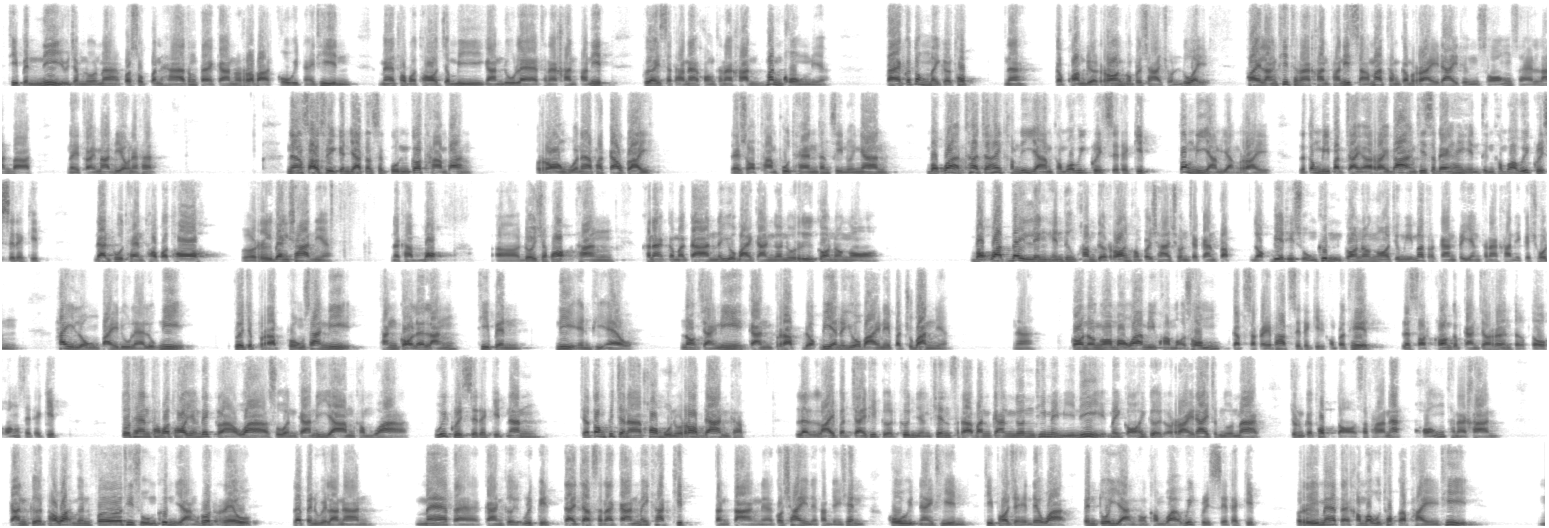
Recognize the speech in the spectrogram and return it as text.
ที่เป็นหนี้อยู่จำนวนมากประสบปัญหาตั้งแต่การระบาดโควิด -19 แม้ทปทจะมีการดูแลธนาคารพาณิชย์ เพื่อให้สถานะของธนาคารมั่นคงเนี่ยแต่ก็ต้องไม่กระทบนะกับความเดือดร้อนของประชาชนด้วย ภายหลังที่ธนาคารพาณิชย์สามารถทำกำไรได้ถึง2แสนล้านบาทในไตรมาสเดียวนะครับนางสาวสิริกัญญาตันสกุลก็ถามบ้าง รองหัวหน้าพักเก้าไกล ได้สอบถามผู้แทนทั้งสี่หน่วยงาน บอกว่าถ้าจะให้คำนิยามคำว่าวิกฤตเศรษฐกิจต้องนิยามอย่างไร และต้องมีปัจจัยอะไรบ้างที่แสดงให้เห็นถึงคำว่าวิกฤตเศรษฐกิจ ด้านผู้แทนทปทหรือแบงก์ชาติเนี่ยนะครับบอกโดยเฉพาะทางคณะกรรมการนโยบายการเงินหรือกนงบอกว่าได้เล็งเห็นถึงความเดือดร้อนของประชาชนจากการปรับดอกเบี้ยที่สูงขึ้นกนงจึงมีมาตรการไปยังธนาคารเอกชน ให้ลงไปดูแลลูกหนี้ เพื่อจะปรับโครงสร้างหนี้ทั้งก่อนและหลังที่เป็นหนี้ NPL นอกจากนี้การปรับดอกเบี้ยนโยบายในปัจจุบันเนี่ยนะ กนงงมองว่ามีความเหมาะสมกับศักยภาพเศรษฐกิจของประเทศ และสอดคล้องกับการเจริญเติบโตของเศรษฐกิจ ตัวแทนทปทยังได้กล่าวว่า ส่วนการนิยามคำว่าวิกฤตเศรษฐกิจนั้น จะต้องพิจารณาข้อมูลรอบด้านครับ และหลายปัจจัยที่เกิดขึ้นอย่างเช่น สถาบันการเงินที่ไม่มีหนี้ไม่ก่อให้เกิดรายได้จำนวนมาก จนกระทบต่อสถานะของธนาคาร การเกิดภาวะเงินเฟอ้อที่สูงขึ้นอย่างรวดเร็ว และเป็นเวลานาน แม้แต่การเกิดวิกฤตแต่จากสถานการณ์ไม่คาดคิด ต่างๆเนี่ยก็ใช่นะครับอย่างเช่นโควิด -19 ที่พอจะเห็นได้ว่าเป็นตัวอย่างของคำว่าวิกฤตเศรษฐกิจ หรือแม้แต่คำว่าอุทกภัยที่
